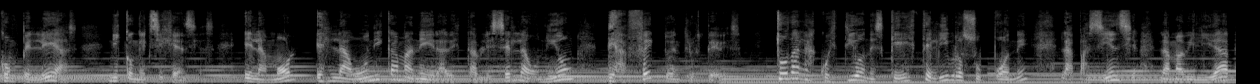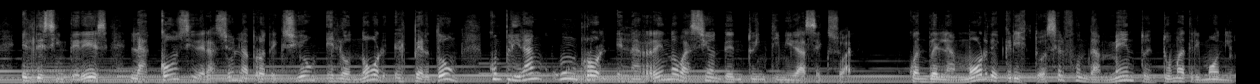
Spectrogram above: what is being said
con peleas ni con exigencias. El amor es la única manera de establecer la unión de afecto entre ustedes todas las cuestiones que este libro supone, la paciencia, la amabilidad, el desinterés, la consideración, la protección, el honor, el perdón, cumplirán un rol en la renovación de tu intimidad sexual. Cuando el amor de Cristo es el fundamento en tu matrimonio,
